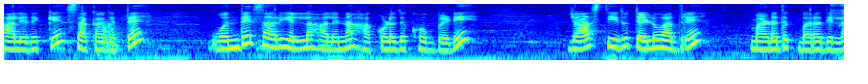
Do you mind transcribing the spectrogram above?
ಹಾಲು ಇದಕ್ಕೆ ಸಾಕಾಗುತ್ತೆ. ಒಂದೇ ಸಾರಿ ಎಲ್ಲ ಹಾಲನ್ನು ಹಾಕ್ಕೊಳ್ಳೋದಕ್ಕೆ ಹೋಗಬೇಡಿ. ಜಾಸ್ತಿ ಇದು ತೆಳುವಾದರೆ ಮಾಡೋದಕ್ಕೆ ಬರೋದಿಲ್ಲ.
